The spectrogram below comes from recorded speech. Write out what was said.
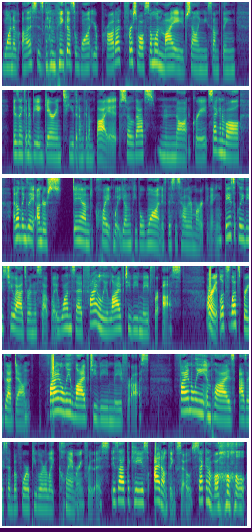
one of us is going to make us want your product. First of all, someone my age selling me something isn't going to be a guarantee that I'm going to buy it. So that's not great. Second of all, I don't think they understand quite what young people want if this is how they're marketing. Basically, these two ads were in the subway. One said, "Finally, live TV made for us." All right, let's let's break that down. Finally, live TV made for us finally implies, as I said before, people are like clamoring for this. Is that the case? I don't think so. Second of all,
